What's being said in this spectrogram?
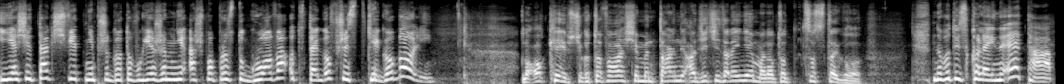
i ja się tak świetnie przygotowuję, że mnie aż po prostu głowa od tego wszystkiego boli. No okej, przygotowałaś się mentalnie, a dzieci dalej nie ma, no to co z tego? No bo to jest kolejny etap.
